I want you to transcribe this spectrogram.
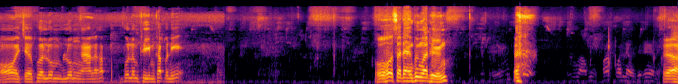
อ๋อเจอเพื่อนร่วมร่วมงานแล้วครับเพื่อนร่วมทีมครับวันนี้ โอ้แสดงเพิ่งมาถึงเออ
